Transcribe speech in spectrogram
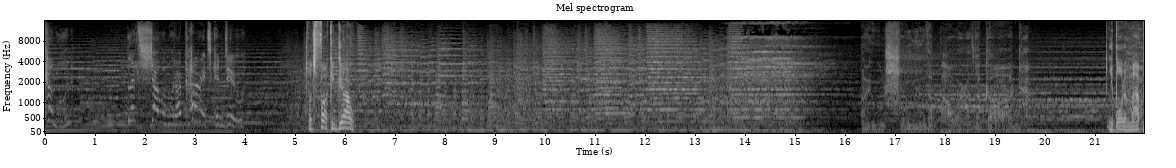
Come on. Let's show him what our courage can do. Let's fucking go. Bought a map?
